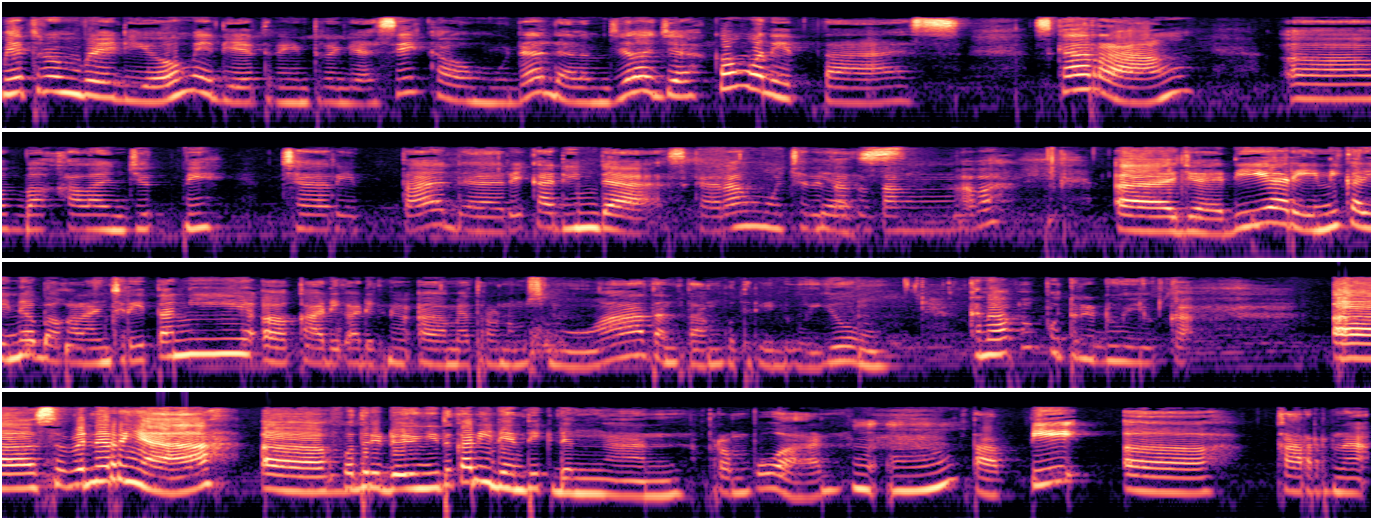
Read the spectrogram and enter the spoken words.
Metro Radio, media terintegrasi kaum muda dalam jelajah komunitas. Sekarang eh, bakal lanjut nih cerita dari Kak Dinda. Sekarang mau cerita Yes. tentang apa? Eh, jadi hari ini Kak Dinda bakalan cerita nih eh, ke adik-adik eh, metronom semua tentang Putri Duyung. Kenapa Putri Duyung, Kak? Eh, Sebenarnya eh, Putri Duyung itu kan identik dengan perempuan, tapi eh, karena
